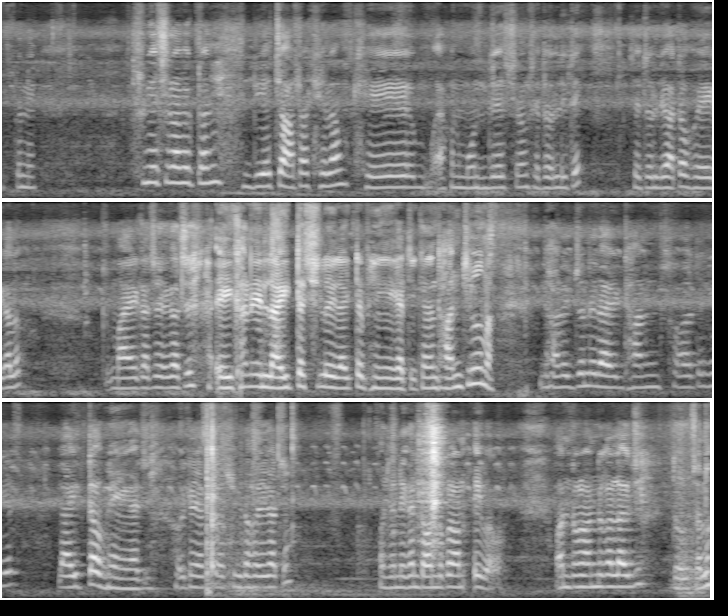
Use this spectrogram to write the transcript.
একটুখানি শুয়েছিলাম একটুখানি, দিয়ে চাটা খেলাম, খেয়ে এখন মন্দিরে এসেছিলাম সেতল দিতে সেতল দেওয়াটা হয়ে গেল, মায়ের কাছে হয়ে গেছে। এইখানে লাইটটা ছিল, এই লাইটটা ভেঙে গেছে। এখানে ধান ছিল না? ধানের জন্য লাইট ধান সরাতে গিয়ে লাইটটাও ভেঙে গেছে। ওইটা একটা অসুবিধা হয়ে গেছে। ওই জন্য এখানটা অন্ধকার, এই বাবা, অন্ধকার অন্ধকার লাগছে। তো চলো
